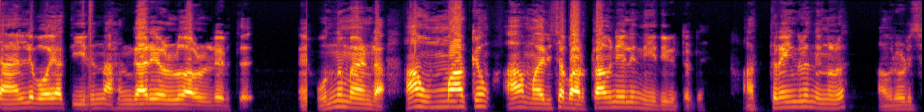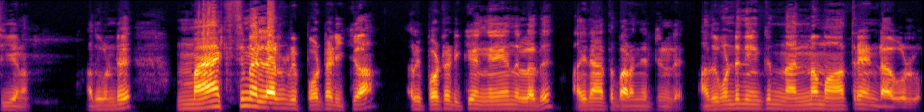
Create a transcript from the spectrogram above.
ചാനലിൽ പോയാൽ തീരുന്ന അഹങ്കാരേ ഉള്ളൂ അവളുടെ അടുത്ത്. ഒന്നും വേണ്ട. ആ ഉമ്മാക്കും ആ മരിച്ച ഭർത്താവിനേലും നീതി കിട്ടട്ടെ? അത്രയെങ്കിലും നിങ്ങൾ അവരോട് ചെയ്യണം. അതുകൊണ്ട് മാക്സിമം എല്ലാവരും റിപ്പോർട്ട് അടിക്കുക. റിപ്പോർട്ട് അടിക്കുക എങ്ങനെയെന്നുള്ളത് അതിനകത്ത് പറഞ്ഞിട്ടുണ്ട്. അതുകൊണ്ട് നിങ്ങൾക്ക് നന്മ മാത്രമേ ഉണ്ടാവുള്ളൂ.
